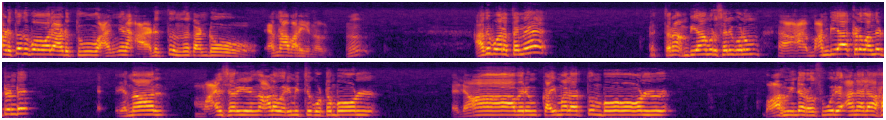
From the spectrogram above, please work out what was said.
അടുത്തതുപോലെ അടുത്തു അങ്ങനെ അടുത്ത് നിന്ന് കണ്ടു എന്നാ പറയുന്നത്. അതുപോലെ തന്നെ എത്ര അമ്പിയാ മുർസലുകളും അമ്പിയാക്കൾ വന്നിട്ടുണ്ട്. എന്നാൽ മാൽശറിയിൽ നാളെ ഒരുമിച്ച് കൂട്ടുമ്പോൾ എല്ലാവരും കൈമലർത്തുമ്പോൾ ബാഹുവിന്റെ റസൂൽ അനലഹ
